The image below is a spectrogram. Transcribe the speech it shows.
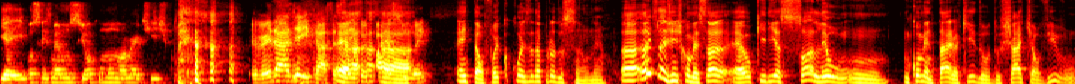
e aí vocês me anunciam como um nome artístico. É verdade aí, Cássio. Essa é, aí foi falha sua, hein? Então, foi coisa da produção, né? Uh, antes da gente começar, é, eu queria só ler um, um comentário aqui do, do chat ao vivo.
